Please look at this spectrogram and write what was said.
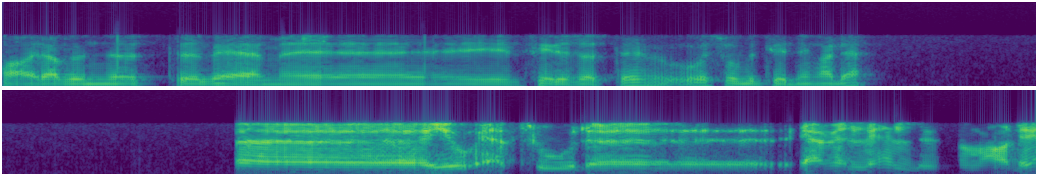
Far har vunnet VM i 74. Hvor stor betydning har det? Uh, jo, jeg tror uh, Jeg er veldig heldig som har de.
